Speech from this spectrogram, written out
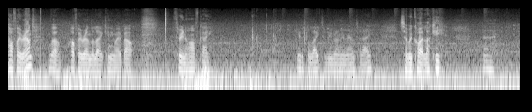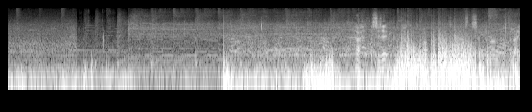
halfway round. Well, halfway around the lake anyway, about three and a half k. Beautiful lake to be running around today, so we're quite lucky. Uh, ah, this is it. That's the second run for today.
